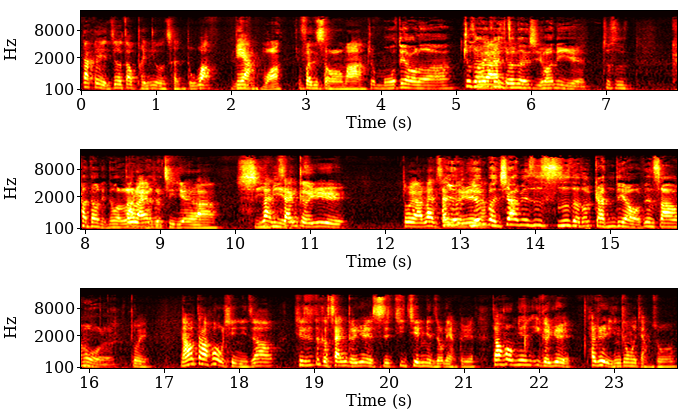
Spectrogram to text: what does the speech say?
大概也只有到朋友的程度哇，这样哇就分手了吗？就磨掉了啊！就算他一开始真的很喜欢你，也就是看到你那么烂，都来不及了啦，烂三个月。对啊，烂三个月。原本下面是湿的，都干掉了，变沙漠了。对，然后到后期，你知道，其实这个三个月实际见面只有两个月，到后面一个月，他就已经跟我讲说。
